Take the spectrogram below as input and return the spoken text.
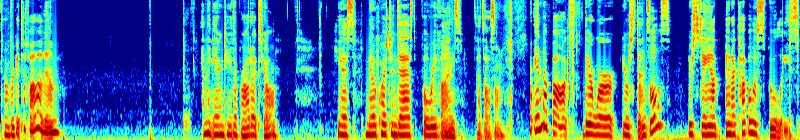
Don't forget to follow them. And they guarantee their products, y'all. Yes, no questions asked, full refunds. That's awesome. In the box, there were your stencils, your stamp, and a couple of spoolies.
